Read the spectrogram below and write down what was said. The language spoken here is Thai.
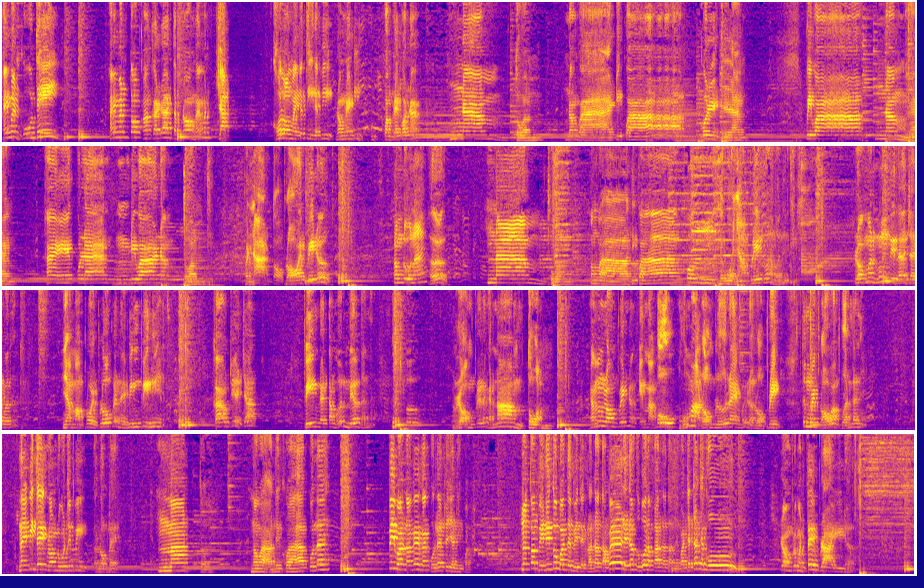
ให้มันอย่าให้มันกูที่ให้มันตกอากาศตำนองให้มันจัดขอลองใหม่สักทีนะพี่ลองในที่ฟังแรกก่อนนะน้ำตัวมน้องว่าดีกว่าคนหลังปีว่าน้ำแห้งให้กุหลาบดีกว่าน้ำตัวมพนาต่อปล่อยไปเด้อต้องดูนะ เออ น้ำท่วม ต้องว่าดีกว่าคนเดี๋ยวหัวยาเปรี้ยวเหมือนเรามันมุ่งดีแล้วใจมันอย่ามาปล่อยปลกเลยในปิงปีนี้ก้าวเที่ยจ้าปิงได้ตำเอินเดียวแต่รองไปแล้วกันน้ำตวมแต่มึงรองเป็นเอ็มมาบูผมมารองหรือแรงไม่ละรองปริงตึงไม่ปล่อยว่าเปลืนกันในพี่เต้ลองดูสิพี่ลองได้นาตัว นว่าดีกว่ากูเลยพี่ว่านักแก่กันกูเลยจะดีกว่า No spirito bate bete klana tapere na kubo na kana tane baca caca ku. Dong preman te pride.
